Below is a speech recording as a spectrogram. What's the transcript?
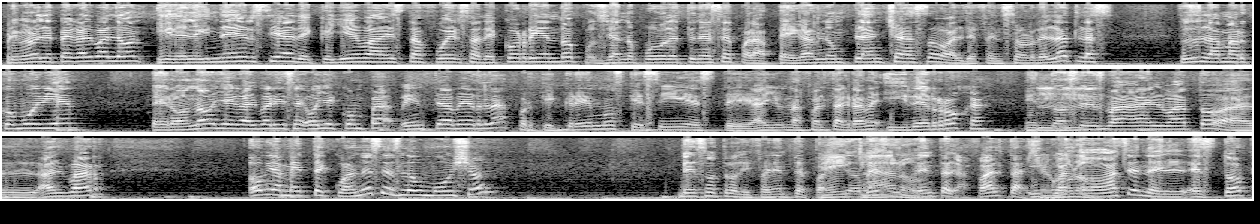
primero le pega el balón y de la inercia de que lleva esta fuerza de corriendo, pues ya no pudo detenerse para pegarle un planchazo al defensor del Atlas. Entonces la marcó muy bien, pero no llega el bar y dice, oye compa, vente a verla porque creemos que sí este, hay una falta grave y de roja. Entonces va el vato al, al bar. Obviamente cuando es slow motion, ves otro diferente partido, ves claro. diferente la falta. Y cuando hacen el stop,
